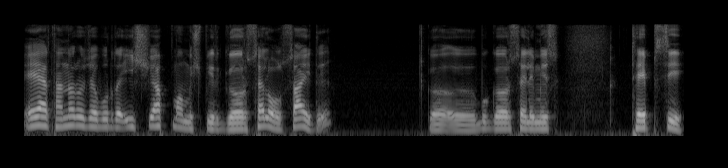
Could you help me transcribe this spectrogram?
Eğer Taner Hoca burada iş yapmamış bir görsel olsaydı e, bu görselimiz tepsi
